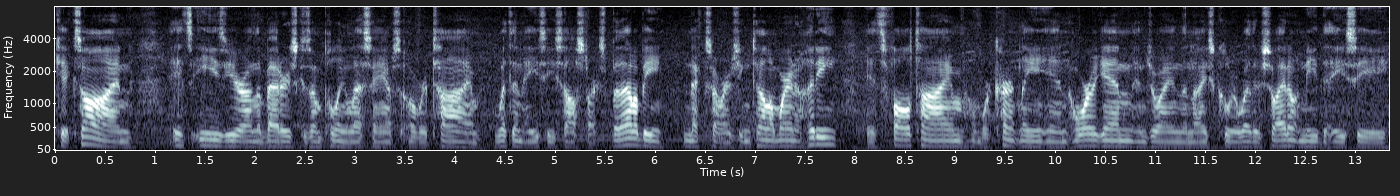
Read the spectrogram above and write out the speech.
kicks on, it's easier on the batteries because I'm pulling less amps over time with an AC soft starts. But that'll be next summer. As you can tell, I'm wearing a hoodie. It's fall time. We're currently in Oregon enjoying the nice cooler weather, so I don't need the AC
